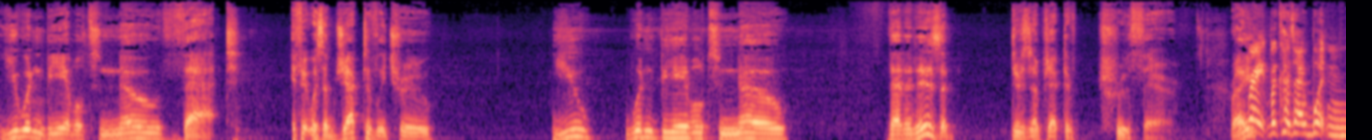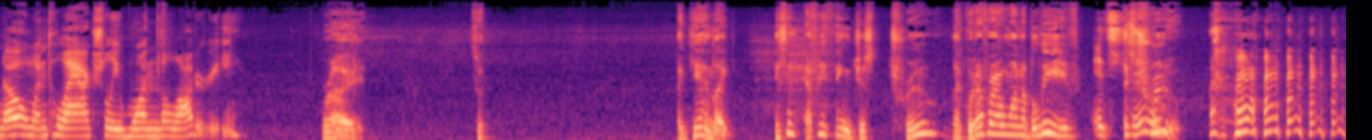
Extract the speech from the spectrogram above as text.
You wouldn't be able to know that if it was objectively true. You wouldn't be able to know that it is a there's an objective truth there, right? Right, because I wouldn't know until I actually won the lottery. Right. So again, like, isn't everything just true? Like, whatever I want to believe, It's it's true. true.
